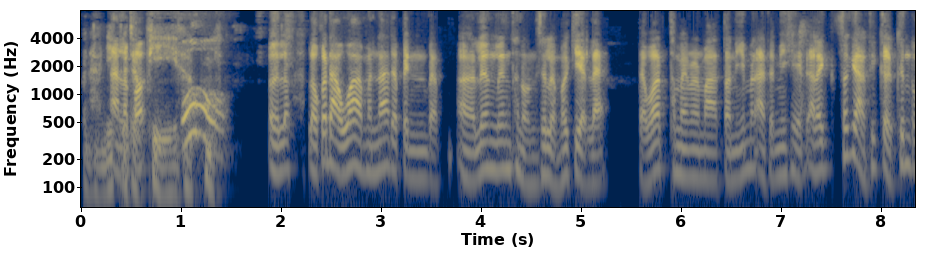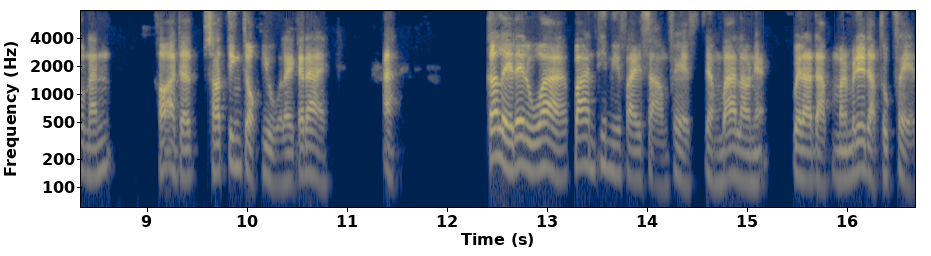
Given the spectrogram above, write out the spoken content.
ปัญหานี้อะเกิแล้ดวก็จากผีครัโอ้บ เออแล้วเราก็เดาว่ามันน่าจะเป็นแบบเออเรื่องเรื่องถนนเฉลิมพระเกียรติแหละ แต่ว่าทำไมมันมาตอนนี้มันอาจจะมีเหตุอะไรสักอย่างที่เกิดขึ้นตรงนั้น เขาอาจจะช็อตจิ้งจกอยู่อะไรก็ได้อะก็เลยได้รู้ว่าบ้านที่มีไฟสามเฟสอย่างบ้านเราเนี่ย เวลาดับมันไม่ได้ดับทุกเฟส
